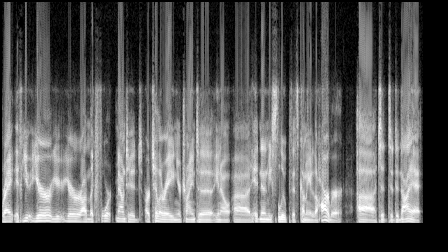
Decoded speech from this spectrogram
right? If you you're you're, on like fort mounted artillery and you're trying to you know uh, hit an enemy sloop that's coming into the harbor uh, to to deny it,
